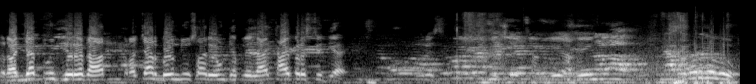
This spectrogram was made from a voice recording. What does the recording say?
राज्यात तुम्ही फिरत आहात प्रचार दोन दिवसावर येऊन ठेपलेला आहे. काय परिस्थिती आहे? अतिशय चांगली आहे सर्व लोक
